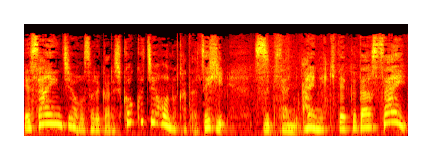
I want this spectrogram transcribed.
え山陰地方それから四国地方の方ぜひ鈴木さんに会いに来てください。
